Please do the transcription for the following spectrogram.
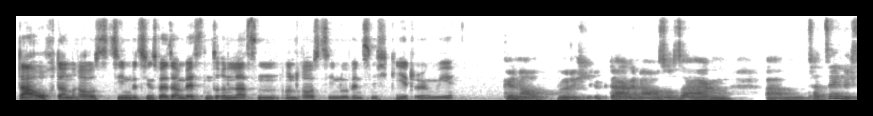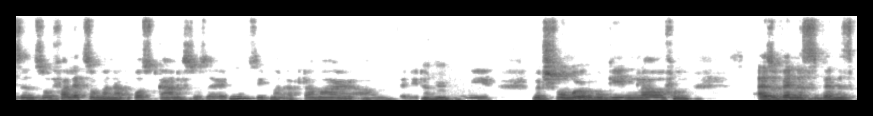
Da auch dann rausziehen, beziehungsweise am besten drin lassen und rausziehen, nur wenn es nicht geht irgendwie. Genau, würde ich da genauso sagen. Ähm, tatsächlich sind so Verletzungen an der Brust gar nicht so selten, sieht man öfter mal, ähm, wenn die dann mhm. irgendwie mit Schwung irgendwo gegenlaufen. Also wenn es, wenn es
